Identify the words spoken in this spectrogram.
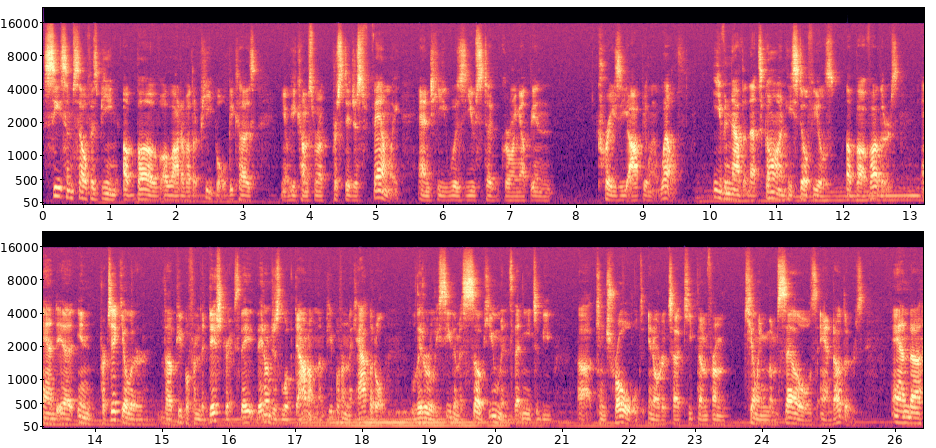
sees himself as being above a lot of other people because you know he comes from a prestigious family and he was used to growing up in crazy opulent wealth. Even now that that's gone, he still feels above others. And uh, in particular, the people from the districts, they, they don't just look down on them. People from the Capitol literally see them as subhumans that need to be uh, controlled in order to keep them from killing themselves and others. And uh,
